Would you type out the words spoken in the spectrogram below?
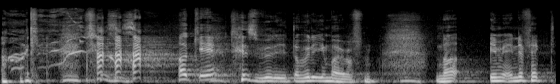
Okay. Das ist, okay. Das würde ich, da würde ich immer helfen. Na, im Endeffekt,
